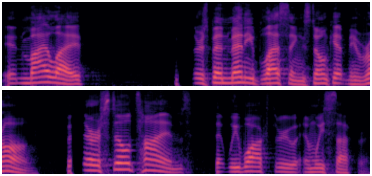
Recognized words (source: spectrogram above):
in my life. There's been many blessings, don't get me wrong, but there are still times that we walk through and we suffer.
